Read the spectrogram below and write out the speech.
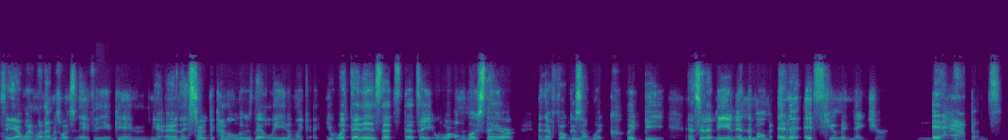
So yeah, when, when I was watching the FAU game, you know, and they started to kind of lose that lead, I'm like, what that is, that's that's a we're almost there, and they're focused mm-hmm. on what could be instead of being in the moment. And it, it's human nature; mm-hmm. it happens.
